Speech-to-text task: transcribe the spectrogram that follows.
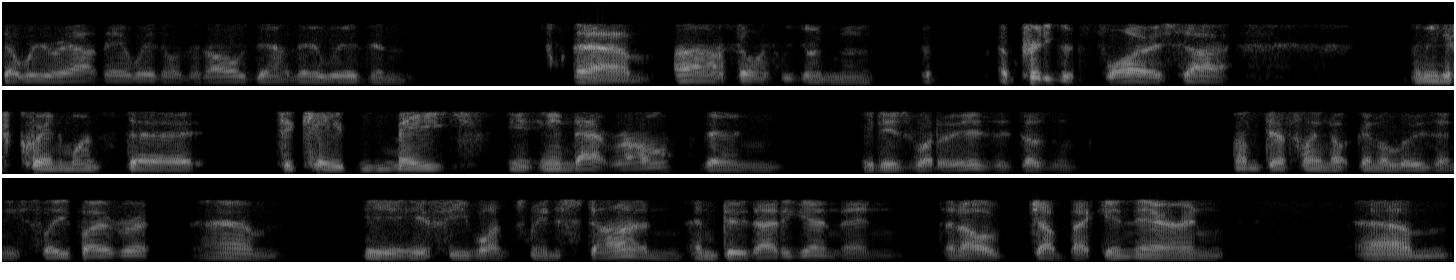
that we were out there with, or that I was out there with, and um, I felt like we got in a, a, a pretty good flow. So, I mean, if Quinn wants to to keep me in, in that role, then it is what it is. It doesn't. I'm definitely not going to lose any sleep over it. Um, if he wants me to start and, and, do that again, then then I'll jump back in there and um,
